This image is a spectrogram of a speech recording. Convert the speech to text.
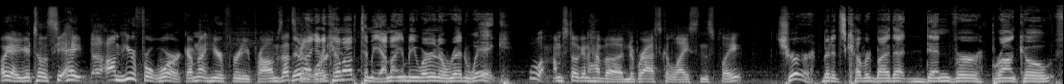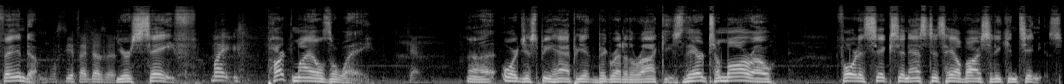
Oh yeah, you get to see. Hey, I'm here for work. I'm not here for any problems. That's They're gonna not going to come up to me. I'm not going to be wearing a red wig. Well, I'm still gonna have a Nebraska license plate. Sure, but it's covered by that Denver Bronco fandom. We'll see if that does it. You're safe. My Parked miles away. okay. uh, or just be happy at the Big Red of the Rockies. There tomorrow, 4 to 6 in Estes. Hail Varsity continues.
